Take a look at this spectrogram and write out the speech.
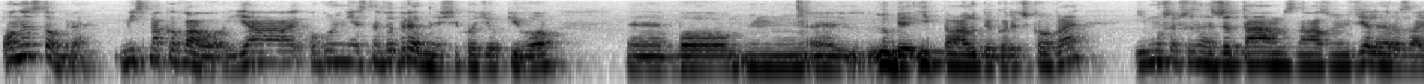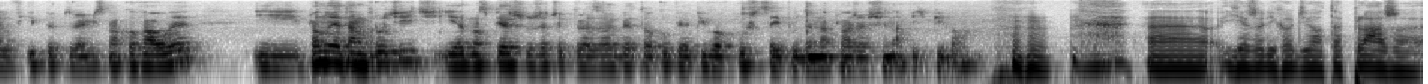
ono jest dobre. Mi smakowało. Ja ogólnie jestem wybredny, jeśli chodzi o piwo, y, bo mm, y, lubię IPA, lubię goryczkowe i muszę przyznać, że tam znalazłem wiele rodzajów IPy, które mi smakowały i planuję tam wrócić jedno z pierwszych rzeczy, które zrobię, to kupię piwo w puszce i pójdę na plażę się napić piwa. E, jeżeli chodzi o te plaże,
